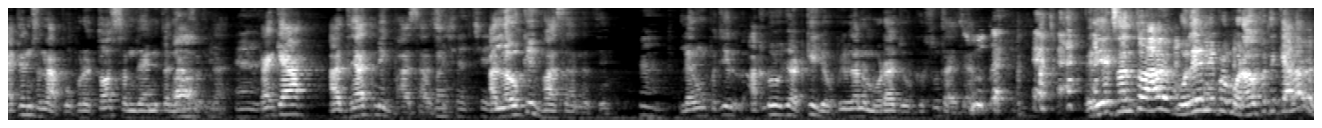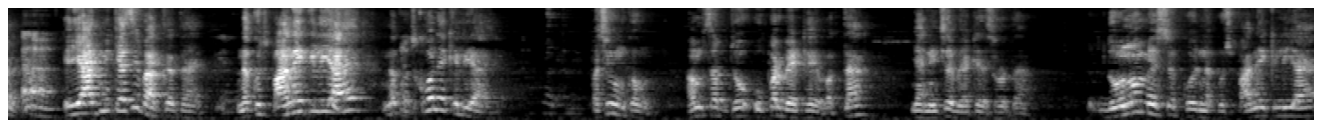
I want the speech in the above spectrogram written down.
એટેન્શન આપવું પડે તો જ સમજાય નહીં તો ના સમજાય કારણ કે આ આધ્યાત્મિક ભાષા ભાષા છે છે. આ લૌકિક ભાષા નથી હા એટલે હું પછી આટલું જ અટકી જાઉં પછી બધાના મોઢા જોઉં કે શું થાય છે રિએક્શન તો આવે બોલે નહીં પણ મોઢા ઉપરથી ખ્યાલ આવે ને ये आदमी कैसी बात करता है न कुछ पाने के लिए आए न कुछ खोने के लिए आए પછી હું કહું हम सब जो ऊपर बैठे वक्ता या नीचे बैठे श्रोता दोनों में से कोई न कुछ पाने के लिए आए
